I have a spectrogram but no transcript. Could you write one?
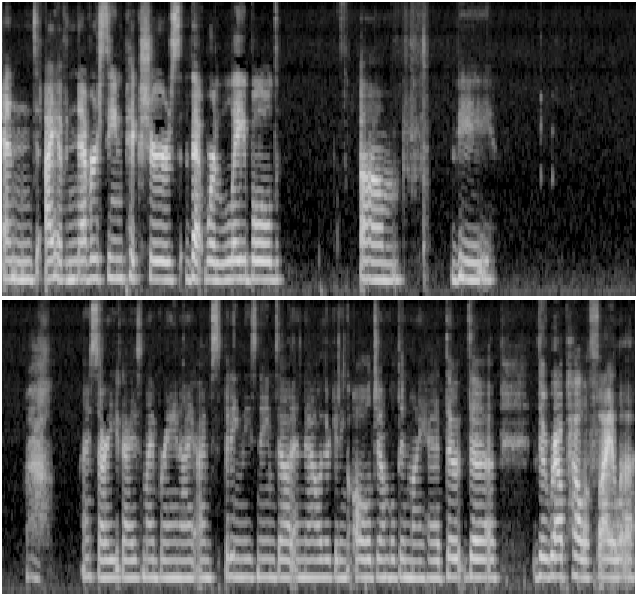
And I have never seen pictures that were labeled um, the... I'm sorry, you guys, my brain, I, I'm spitting these names out and now they're getting all jumbled in my head. The, the, the Rhopalophylla,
